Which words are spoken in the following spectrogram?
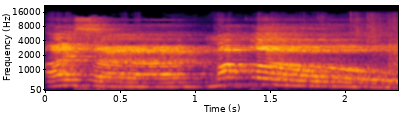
Isaac Mapplo.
